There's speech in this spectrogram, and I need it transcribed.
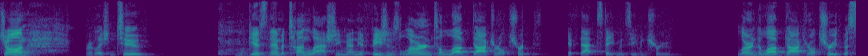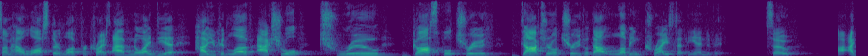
John, Revelation 2, gives them a tongue lashing, man. The Ephesians learned to love doctrinal truth, if that statement's even true. Learned to love doctrinal truth, but somehow lost their love for Christ. I have no idea how you could love actual, true gospel truth, doctrinal truth, without loving Christ at the end of it. So I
